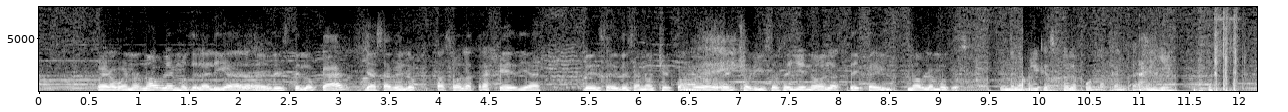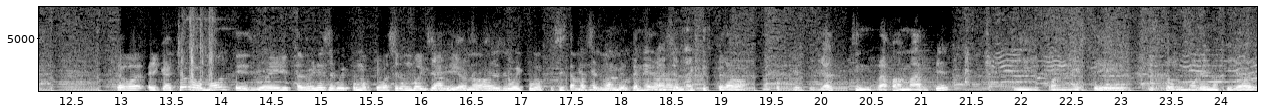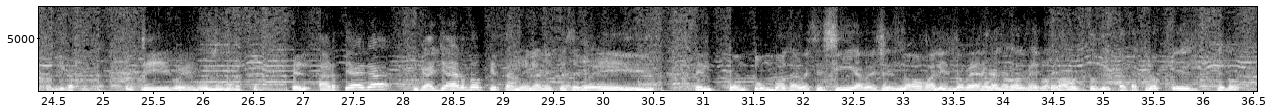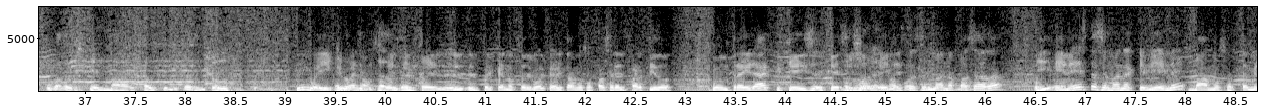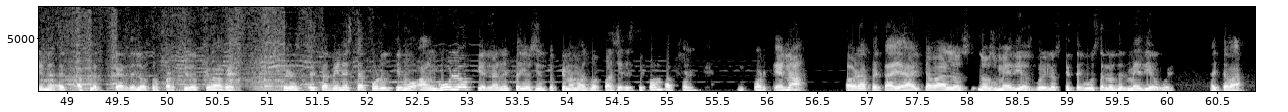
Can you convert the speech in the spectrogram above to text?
Pero bueno, no hablemos de la liga eh, este, local. Ya saben lo que pasó, la tragedia de esa, de esa noche cuando el chorizo se llenó la azteca y no hablemos de eso. Cuando la América se cuela por la cantarilla. Luego, el cachorro Montes, güey. También ese güey como que va a ser un buen Sí, cambio, sí, ¿no? sí, sí. Ese güey como que sí está más Es el en cambio momento, no. generacional que esperábamos, ¿no? Porque pues, ya sin Rafa Márquez y con este Héctor Moreno que ya va de salida, pues Sí, güey. Muy, muy opción. El Arteaga Gallardo, que también la neta se ve en, con tumbos, a veces sí, a veces Sí, no, sí, valiendo sí, verga pero es de normalmente. los favoritos del Tata. Creo que es de los jugadores que él más ha utilizado en todos sus. Sí, güey, y que bueno, él, él fue el, él- fue el que anotó el gol, que ahorita vamos a pasar el partido contra Irak, que, hizo, que se hizo goles, en ¿no? esta Porque- semana pasada, y en esta semana que viene vamos a también a, a platicar del otro partido que va a haber. Pero eh, también está por último Angulo, que la neta yo siento que nada más va a pasar este compa, porque, ¿por qué no? Ahora, Petaya, ahí te van los, los medios, güey, los que te gustan, los del medio, güey. Ahí te va.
